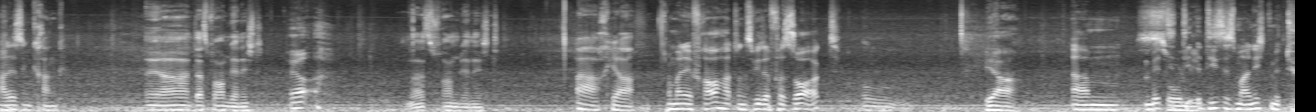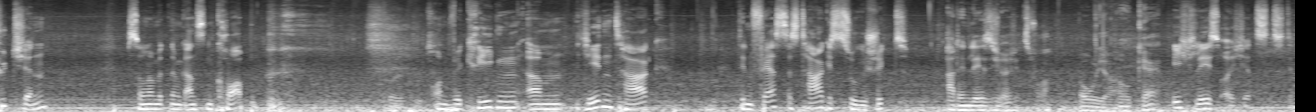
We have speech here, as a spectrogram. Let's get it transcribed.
Alle sind krank. ja, das brauchen wir nicht. Ja. Das brauchen wir nicht. Ach ja. Und meine Frau hat uns wieder versorgt. Ja, Ähm, mit So dieses Mal nicht mit Tütchen, sondern mit einem ganzen Korb. voll gut. Und wir kriegen ähm, jeden Tag den Vers des Tages zugeschickt. Ah, den lese ich euch jetzt vor. Oh ja. Okay. Ich lese euch jetzt den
